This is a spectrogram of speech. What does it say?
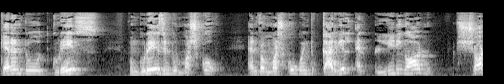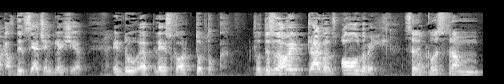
Keran to Gurez, from Gurez into Mushkoh, and from Mushkoh going to Kargil and leading on short of the Siachen Glacier into a place called Turtuk. So this is how it travels all the way. So it goes from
